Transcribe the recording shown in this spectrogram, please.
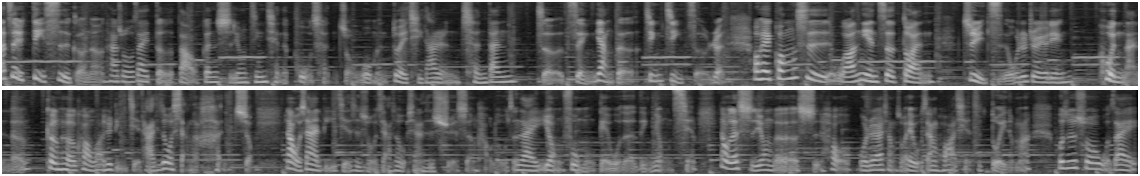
那至于第四个呢？他说，在得到跟使用金钱的过程中，我们对其他人承担着怎样的经济责任？OK，光是我要念这段句子，我就觉得有点困难了，更何况我要去理解它。其实我想了很久。那我现在理解是说，假设我现在是学生好了，我正在用父母给我的零用钱，那我在使用的时候，我就在想说，诶，我这样花钱是对的吗？或者是说我在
